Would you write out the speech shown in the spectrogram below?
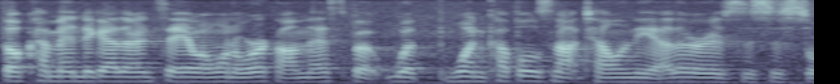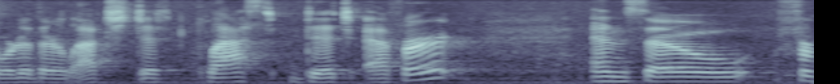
they'll come in together and say, oh, I want to work on this. But what one couple's not telling the other is this is sort of their last ditch, last ditch effort. And so for,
